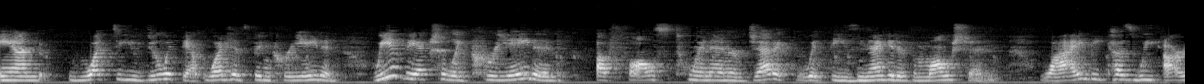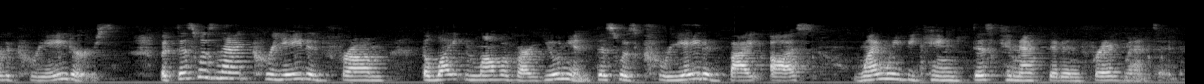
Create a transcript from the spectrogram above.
And what do you do with that? What has been created? We have actually created a false twin energetic with these negative emotions. Why? Because we are the creators. But this was not created from the light and love of our union. This was created by us when we became disconnected and fragmented.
